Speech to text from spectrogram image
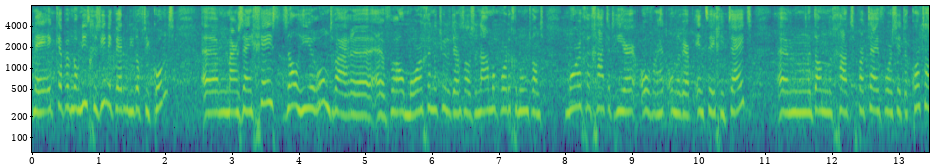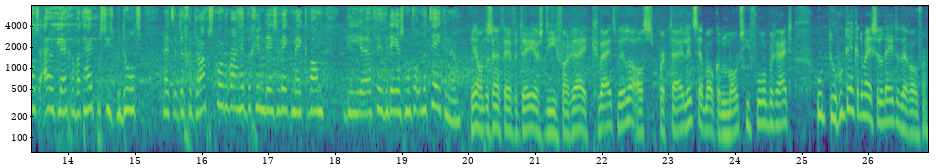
Nee, ik heb hem nog niet gezien. Ik weet ook niet of hij komt. Ehm, maar zijn geest zal hier rondwaren. eh, vooral morgen natuurlijk. Daar zal zijn naam ook worden genoemd. Want morgen gaat het hier over het onderwerp integriteit. Ehm, dan gaat partijvoorzitter Korthals uitleggen wat hij precies bedoelt... met de gedragscode waar hij begin deze week mee kwam... die eh, VVD'ers moeten ondertekenen. Ja, want er zijn VVD'ers die Van Rij kwijt willen als partijlid. Ze hebben ook een motie voorbereid. Hoe, hoe denken de meeste leden daarover?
